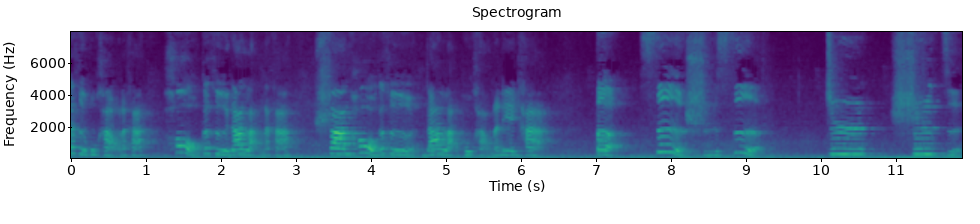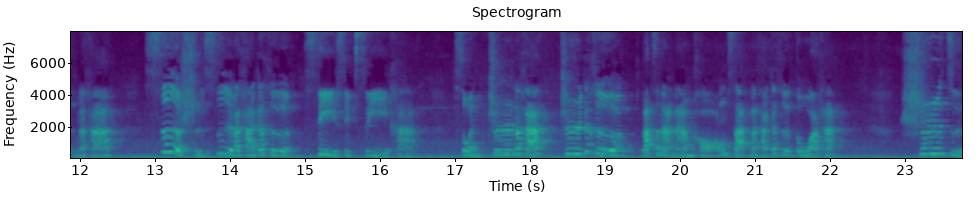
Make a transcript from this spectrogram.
ก็คือภูเขานะคะโฮก็คือด้านหลังนะคะชานโฮก็คือด้านหลังภูเขานั่นเองค่ะเตอซื่อชื่อซื่อจื้อชื่อจื้อนะคะซื่อชื่อซื่อนะคะก็คือ 44 ค่ะ ส่วนจื้อนะคะจื้อก็คือลักษณะนามของสัตว์นะคะก็คือตัวค่ะชื่อจื้อ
